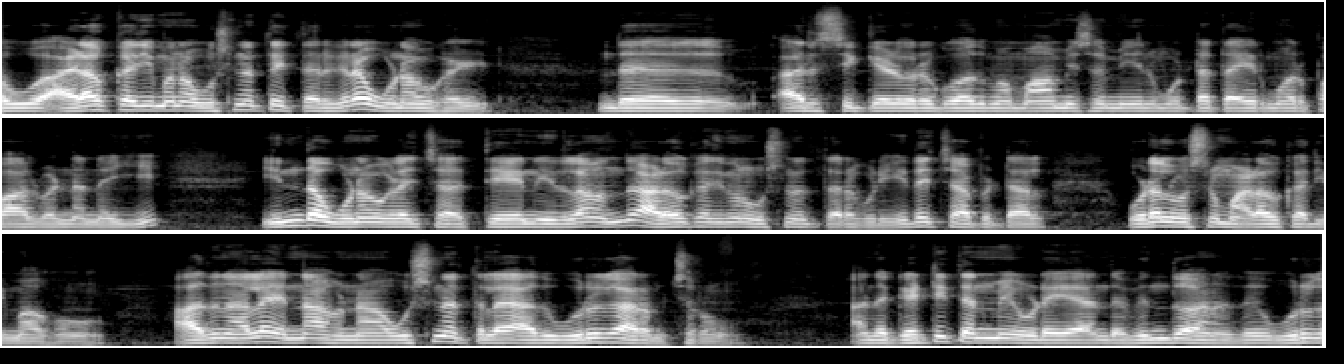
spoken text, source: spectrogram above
உ- அளவுக்கு அதிகமான உஷ்ணத்தை தருகிற உணவுகள். இந்த அரிசி கேழ்வர கோதுமை மாமிசம் மீன் முட்டை தயிர் மோர் பால் வெண்ணெய் நெய் இந்த உணவுகளை சா தேன் இதெல்லாம் வந்து அளவுக்கு அதிகமான உஷ்ணத்தை தரக்கூடிய இதை சாப்பிட்டால் உடல் உஷ்ணம் அளவுக்கு அதிகமாகும். அதனால என்ன ஆகும்னா உஷ்ணத்தில் அது உருக ஆரம்பிச்சிரும். அந்த கெட்டித்தன்மையுடைய அந்த விந்து ஆனது உருக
